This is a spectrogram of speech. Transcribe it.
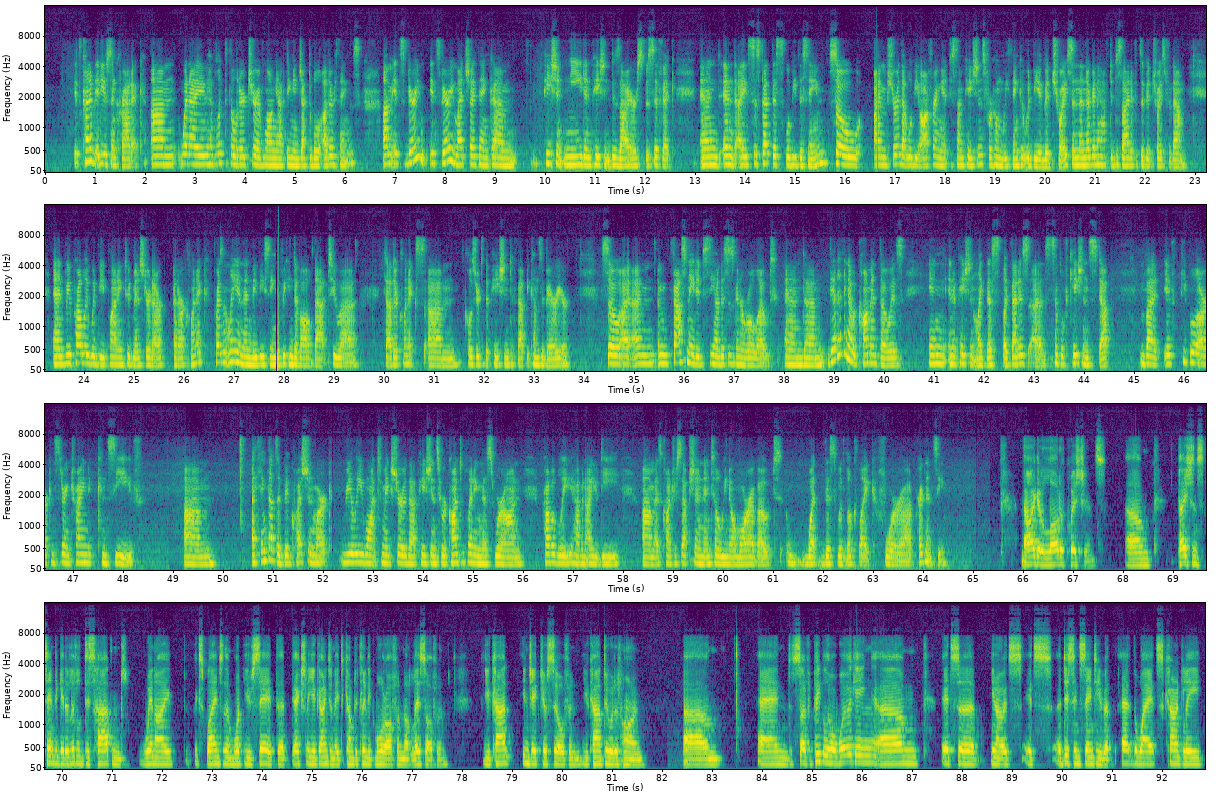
it's kind of idiosyncratic. Um, when I have looked at the literature of long-acting injectable other things, um, it's very it's very much I think um, patient need and patient desire specific. And and I suspect this will be the same. So I'm sure that we'll be offering it to some patients for whom we think it would be a good choice, and then they're going to have to decide if it's a good choice for them. And we probably would be planning to administer it at our, at our clinic presently, and then maybe seeing if we can devolve that to uh, to other clinics um, closer to the patient if that becomes a barrier. So I, am I'm, I'm fascinated to see how this is going to roll out. And um, the other thing I would comment though is in in a patient like this, like that is a simplification step. But if people are considering trying to conceive, um, I think that's a big question mark. Really want to make sure that patients who are contemplating this were on probably have an IUD um, as contraception until we know more about what this would look like for uh, pregnancy. Now, I get a lot of questions. Um, patients tend to get a little disheartened when I explain to them what you've said that actually you're going to need to come to clinic more often, not less often. You can't inject yourself and you can't do it at home. Um, and so, for people who are working, um, it's a you know it's it's a disincentive at, at the way it's currently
